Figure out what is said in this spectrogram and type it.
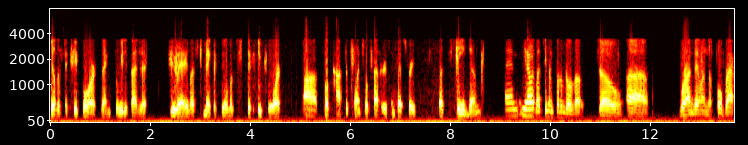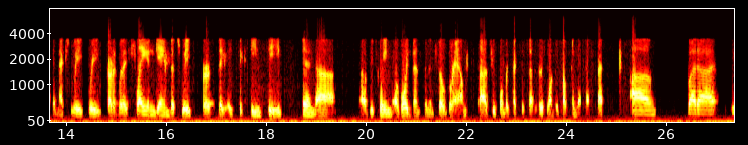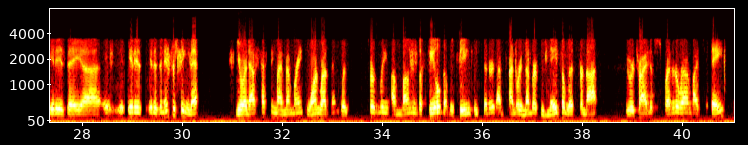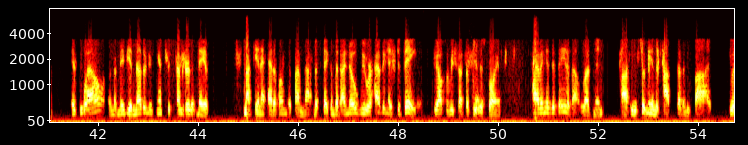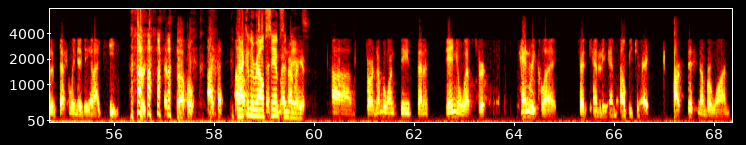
field of 64 thing. So we decided to do a let's make a field of 64 uh, most consequential senators in history. Let's seed them, and you know? Let's even put them to a vote. So uh, we're unveiling the full bracket next week. We started with a play-in game this week for a 16 seed in uh, uh, between Lloyd Bentsen and Phil Gramm, uh, two former Texas senators, one Republican, one Democrat. Um, but uh, it is a uh, it, it is it is an interesting mix. You are now testing my memory. Warren Rudman was certainly among the field that was being considered. I'm trying to remember if we made the list or not. We were trying to spread it around by state as well, and there may be another New Hampshire senator that may have snuck in ahead of him, if I'm not mistaken. But I know we were having a debate. We also reached out to a few historians, having a debate about Rudman. Uh, he was certainly in the top 75. He would have definitely made the NIT. So, I, back uh, in the Ralph that's in my Sampson days. Uh, so our number one seed Senate, Daniel Webster, Henry Clay, Ted Kennedy, and LBJ. Our fifth number one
